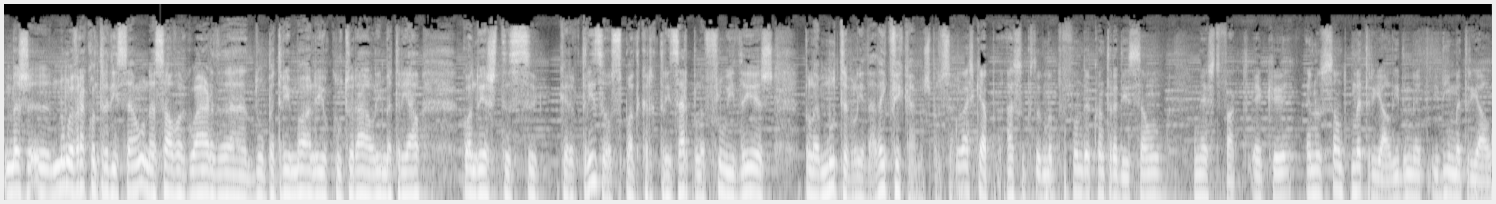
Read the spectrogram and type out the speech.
mas eh, não haverá contradição na salvaguarda do património cultural e material quando este se caracteriza ou se pode caracterizar pela fluidez, pela mutabilidade. Em que ficamos, professor? Eu acho que há, há sobretudo uma profunda contradição neste facto. É que a noção de material e de, de imaterial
